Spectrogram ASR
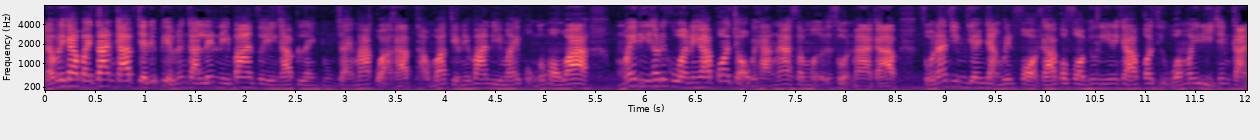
แล้ววันนี้ครับไบตันครับจะได้เปรียบเรื่องการเล่นในบ้านตัวเองครับแรงจูงใจมากกว่าครับถามว่าเกมในบ้านดีไหมผมก็มองว่าไม่ดีเท่าที่ควรนะครับก็จะอไปทางหน้าเสมอส่วนมากครับส่วนหน้าทีมเยือนอย่างเบนฟอร์ดครับก็ฟอร์มช่วงนี้นะครับก็ถือว่าไม่ดีเช่นกัน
